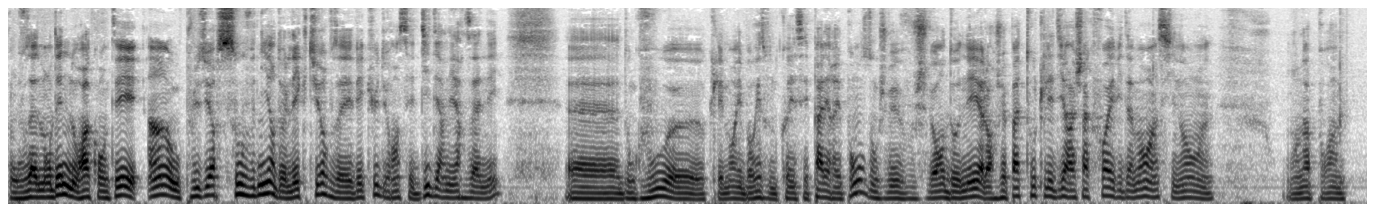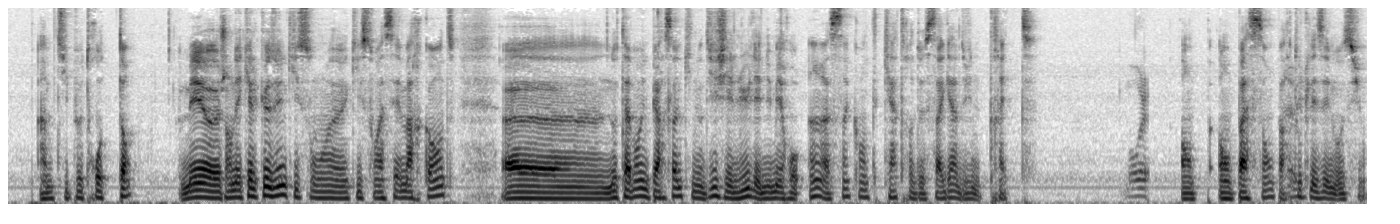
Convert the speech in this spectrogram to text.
On vous a demandé de nous raconter un ou plusieurs souvenirs de lecture que vous avez vécu durant ces 10 dernières années. Euh, donc vous, euh, Clément et Boris, vous ne connaissez pas les réponses, donc je vais, vous- je vais en donner. Alors je vais pas toutes les dire à chaque fois, évidemment, hein, sinon euh, on en a pour un, un petit peu trop de temps. Mais j'en ai quelques-unes qui sont, qui sont assez marquantes. Notamment une personne qui nous dit J'ai lu les numéros 1 à 54 de Saga d'une traite, en, en passant par Ah toutes les émotions.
